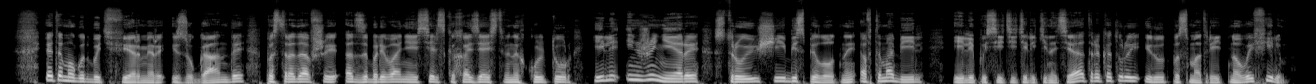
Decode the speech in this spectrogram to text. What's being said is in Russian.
Это могут быть фермеры из Уганды, пострадавшие от заболевания сельскохозяйственных культур, или инженеры, строящие беспилотный автомобиль, или посетители кинотеатра, которые идут посмотреть новый фильм.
